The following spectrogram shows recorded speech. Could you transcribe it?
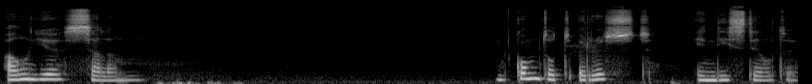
al je cellen. Kom tot rust in die stilte.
